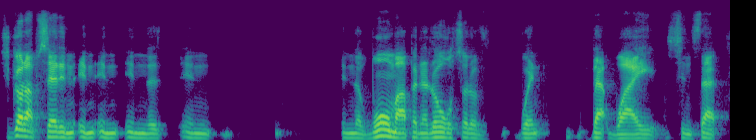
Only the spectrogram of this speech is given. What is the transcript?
she got upset in in in, in the in in the warm up and it all sort of went that way since that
